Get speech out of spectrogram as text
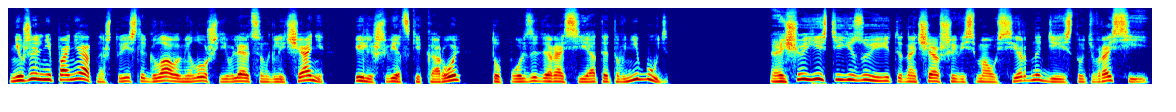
Неужели непонятно, что если главами ложь являются англичане или шведский король, то пользы для России от этого не будет? А еще есть и иезуиты, начавшие весьма усердно действовать в России.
